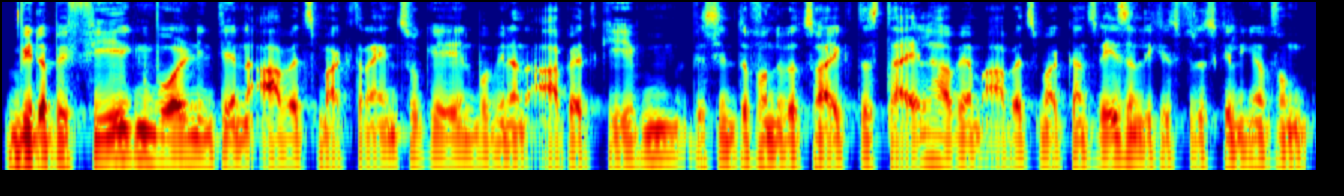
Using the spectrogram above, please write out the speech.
wieder befähigen wollen, in den Arbeitsmarkt reinzugehen, wo wir ihnen Arbeit geben. Wir sind davon überzeugt, dass Teilhabe am Arbeitsmarkt ganz wesentlich ist für das Gelingen vom,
